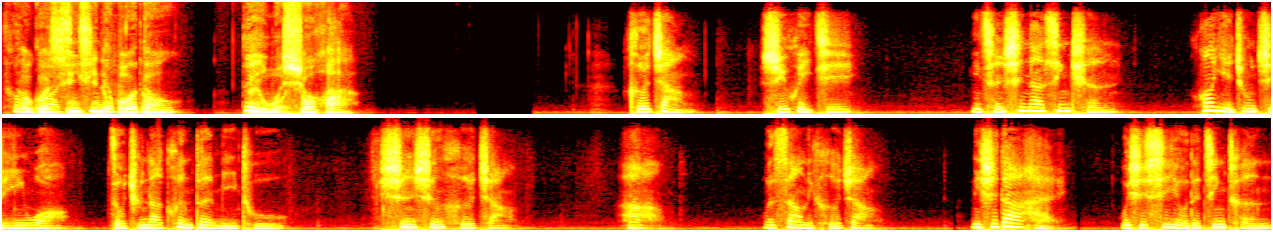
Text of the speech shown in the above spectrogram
透过星星的破洞，对我说话。合掌，徐慧之，你曾是那星辰，荒野中指引我走出那困顿迷途。深深合掌，啊。我向你合掌，你是大海，我是西游的鲸豚；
